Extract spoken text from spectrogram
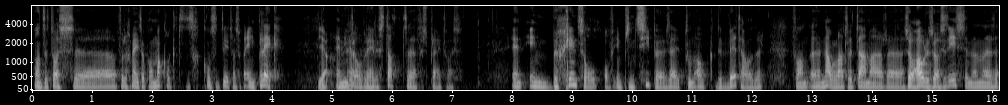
Want het was eh, voor de gemeente ook wel makkelijk dat het geconcentreerd was op één plek. Ja, En niet ja. over de hele stad eh, verspreid was. En in beginsel, of in principe, zei toen ook de wethouder... van, eh, nou, laten we het daar maar zo houden zoals het is. En dan,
